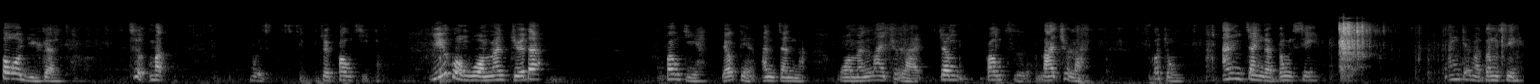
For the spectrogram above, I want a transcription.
多餘嘅物會在包子度。如果我們覺得包子有點安靜啦，我們拉出來將包子拉出來嗰種安靜嘅東西，安靜嘅東西。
